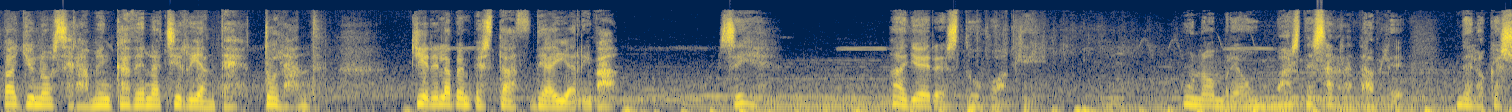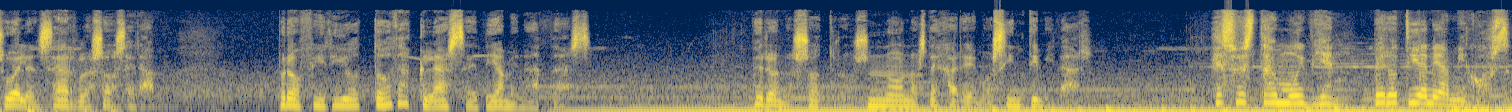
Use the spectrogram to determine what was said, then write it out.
Hay un Oseram en cadena chirriante, Toland. Quiere la tempestad de ahí arriba. Sí, ayer estuvo aquí. Un hombre aún más desagradable de lo que suelen ser los Oseram. Profirió toda clase de amenazas. Pero nosotros no nos dejaremos intimidar. Eso está muy bien, pero tiene amigos.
